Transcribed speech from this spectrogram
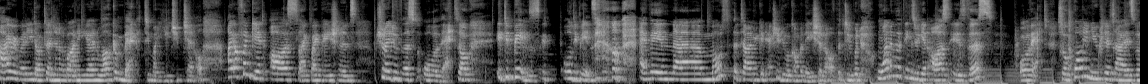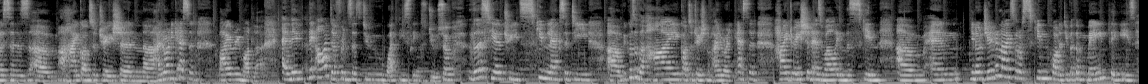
Hi everybody, Dr. Anjana Bhana here and welcome back to my YouTube channel. I often get asked like by patients, should I do this or that? So it depends, it all depends. and then uh, most of the time you can actually do a combination of the two. But one of the things we get asked is this or that. So polynucleotides versus um, a high concentration uh, hyaluronic acid bioremodeler. And then there are differences to what these things do. So this here treats skin laxity uh, because of the high concentration of hyaluronic acid, hydration as well in the skin, um, and you know generalized sort of skin quality. But the main thing is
